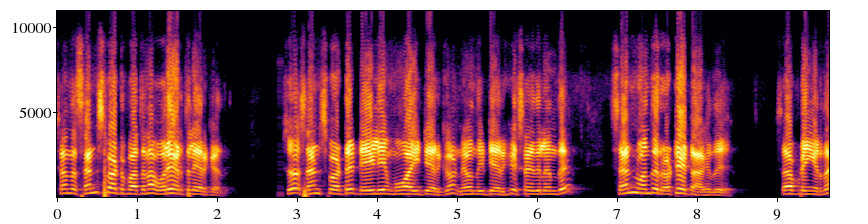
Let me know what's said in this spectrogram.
ஸோ அந்த சன் ஸ்பாட்டு பார்த்தோன்னா ஒரே இடத்துல இருக்காது. ஸோ சன் ஸ்பாட்டு டெய்லியும் மூவ் ஆகிட்டே இருக்கும் நிவந்துக்கிட்டே இருக்குது ஸோ இதுலேருந்து சன் வந்து ரொட்டேட் ஆகுது. ஸோ அப்படிங்கிறத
